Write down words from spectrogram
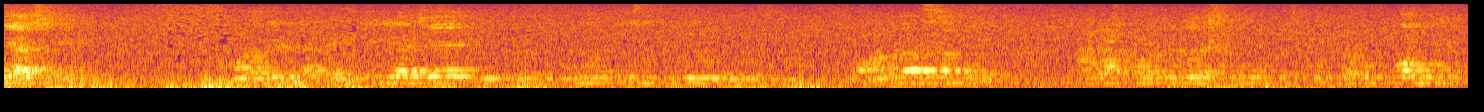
যে আছে আমাদের ডাইরেক্টলি আছে মহাদার সাথে আলাপ আলোচনা খুব কম থাকে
